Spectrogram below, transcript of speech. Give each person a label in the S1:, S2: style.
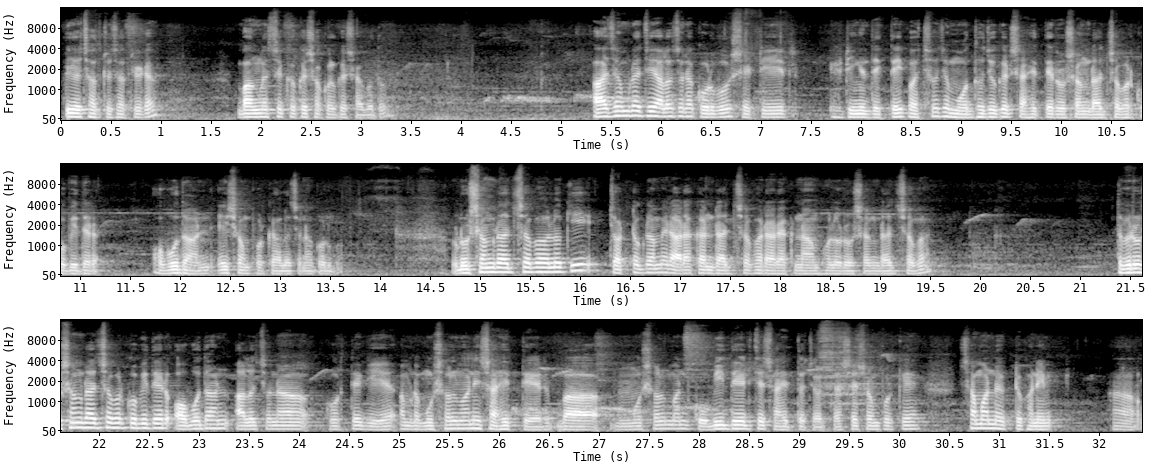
S1: প্রিয় ছাত্রছাত্রীরা, বাংলা শিক্ষকের সকলকে স্বাগত। আজ আমরা যে আলোচনা করব, সেটির হেডিংয়ে দেখতেই পাচ্ছ যে মধ্যযুগের সাহিত্যে রোশাং রাজসভার কবিদের অবদান এই সম্পর্কে আলোচনা করব। রোশাং রাজসভা হলো কি? চট্টগ্রামের আরাকান রাজসভার আর এক নাম হলো রোশাং রাজসভা। তবে রোসাং রাজসভার কবিদের অবদান আলোচনা করতে গিয়ে আমরা মুসলমানি সাহিত্যের বা মুসলমান কবিদের যে সাহিত্য চর্চা, সে সম্পর্কে সামান্য একটুখানি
